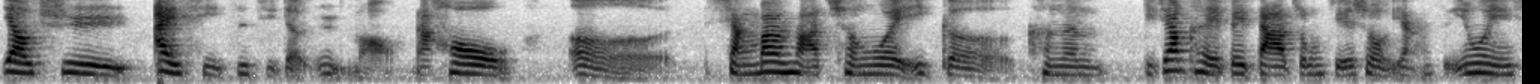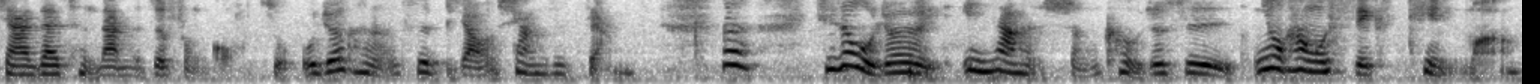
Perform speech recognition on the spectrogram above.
要去爱惜自己的羽毛，然后呃想办法成为一个可能比较可以被大众接受的样子，因为你现在在承担的这份工作，我觉得可能是比较像是这样子。那其实我觉得印象很深刻，就是你有看过 Sixteen 吗？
